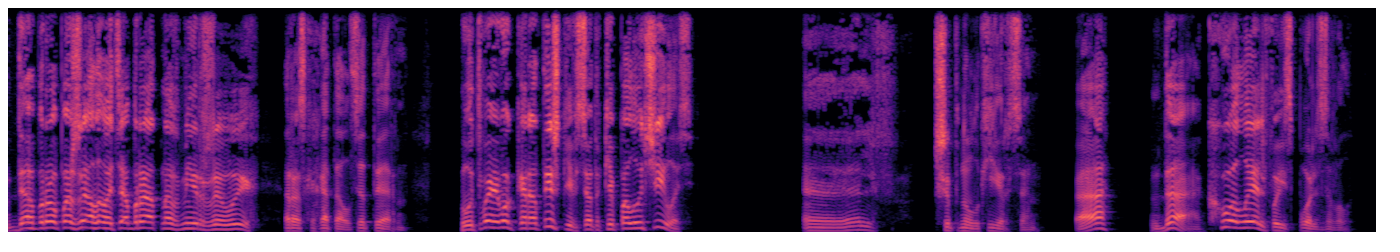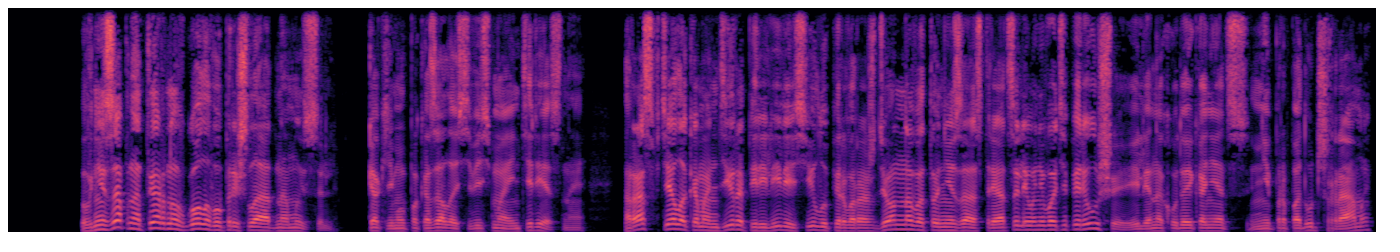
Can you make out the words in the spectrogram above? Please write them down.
«Добро пожаловать обратно в мир живых!» — расхохотался Терн. «У твоего коротышки все-таки получилось!» «Эльф», — шепнул Кирсон. «А? Да, Кхол эльфа использовал». Внезапно Терну в голову пришла одна мысль, как ему показалось, весьма интересная — Раз в тело командира перелили силу перворожденного, то не заострятся ли у него теперь уши, или на худой конец не пропадут шрамы?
